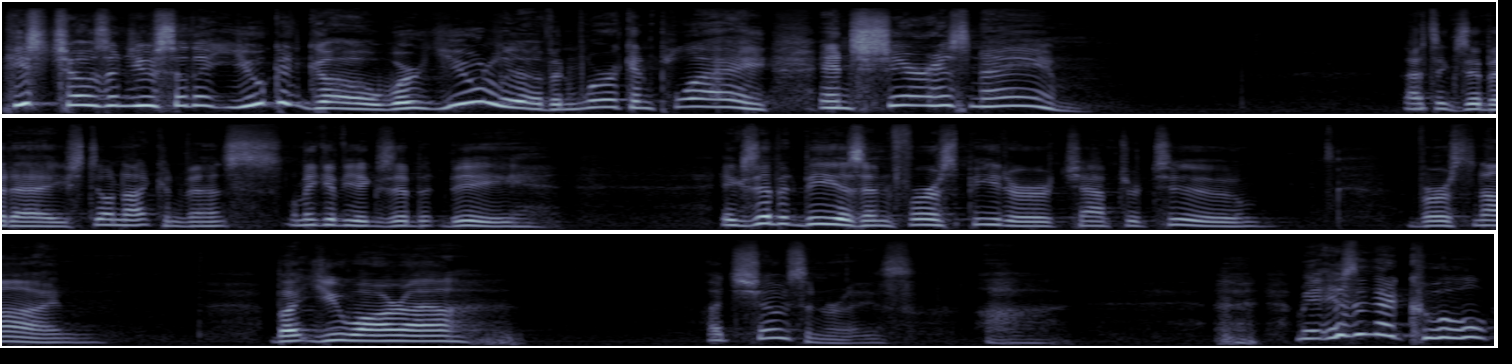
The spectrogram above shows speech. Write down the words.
He's chosen you so that you could go where you live and work and play and share his name. That's exhibit A. Still not convinced? Let me give you exhibit B. Exhibit B is in 1 Peter chapter 2, verse 9. But you are a, a chosen race. Ah. I mean, isn't that cool?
